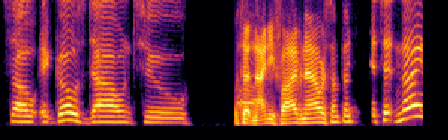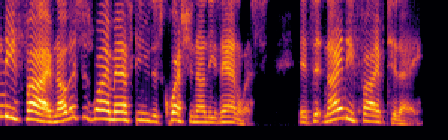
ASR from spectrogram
So it goes down to What's that? Uh, 95 now or something? it's at 95. Now this is why I'm asking you this question on these analysts. It's at 95 today.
